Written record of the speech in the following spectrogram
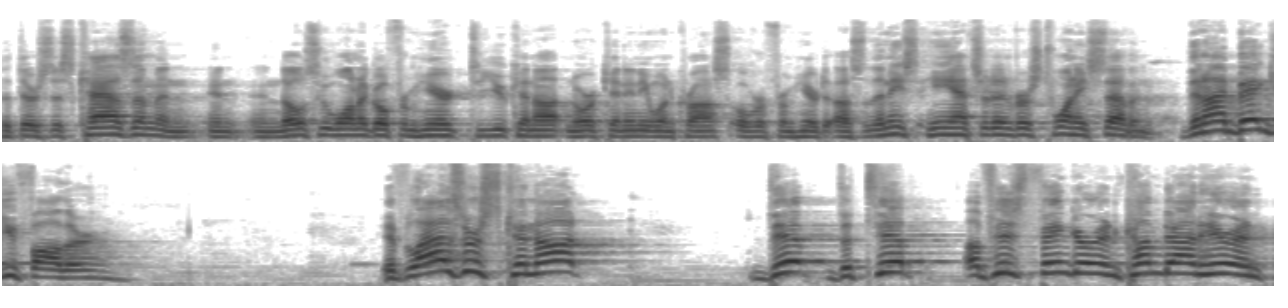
that there's this chasm, and, and, and those who want to go from here to you cannot, nor can anyone cross over from here to us. And then he, he answered in verse 27 Then I beg you, Father, if Lazarus cannot dip the tip of his finger and come down here and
